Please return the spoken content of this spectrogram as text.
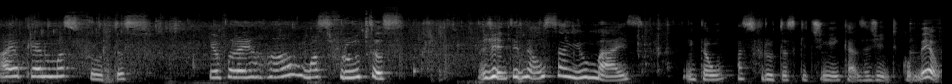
Ah, eu quero umas frutas. E eu falei, aham, umas frutas. A gente não saiu mais. Então, as frutas que tinha em casa a gente comeu.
